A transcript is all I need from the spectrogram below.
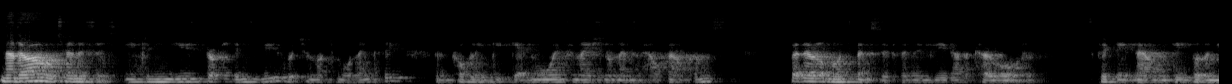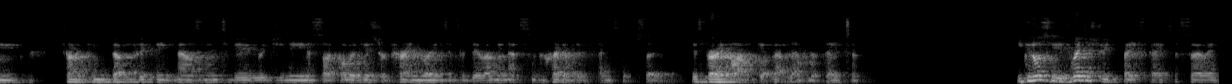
Now, there are alternatives. You can use structured interviews, which are much more lengthy and probably get more information on mental health outcomes, but they're a lot more expensive than if you have a cohort of 15,000 people and you trying to conduct 15,000 interviews, which you need a psychologist or trained rater to do. I mean, that's incredibly expensive. So it's very hard to get that level of data. You can also use registry-based data. So in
